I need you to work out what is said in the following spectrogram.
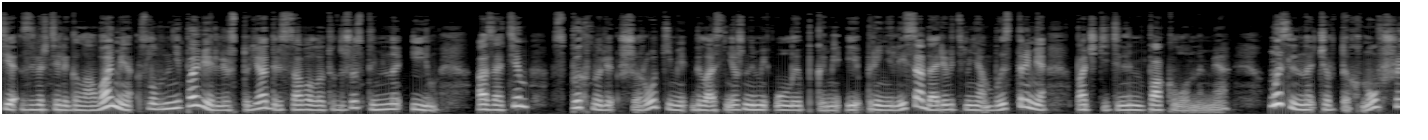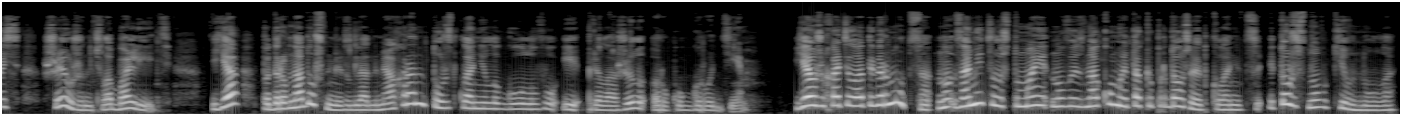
Те завертели головами, словно не поверили, что я адресовала этот жест именно им, а затем вспыхнули широкими белоснежными улыбками и принялись одаривать меня быстрыми, почтительными поклонами. Мысленно чертыхнувшись, шея уже начала болеть. Я под равнодушными взглядами охраны тоже склонила голову и приложила руку к груди. Я уже хотела отвернуться, но заметила, что мои новые знакомые так и продолжают кланяться, и тоже снова кивнула.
